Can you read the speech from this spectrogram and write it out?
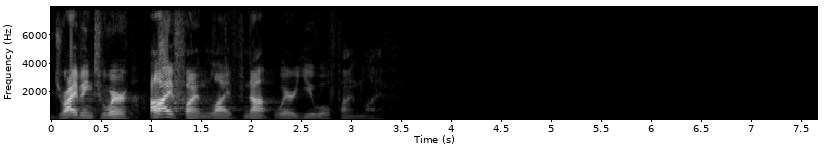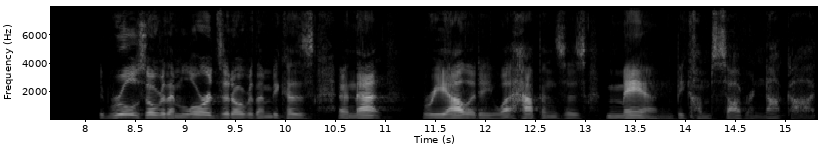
Driving to where I find life, not where you will find life. It rules over them, lords it over them, because in that reality, what happens is man becomes sovereign, not God.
